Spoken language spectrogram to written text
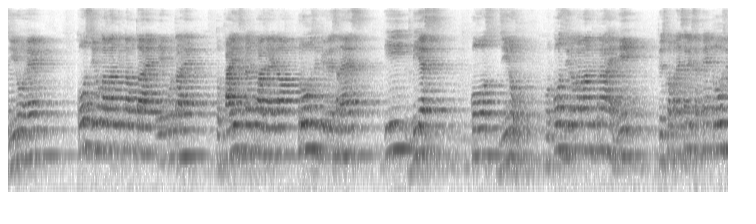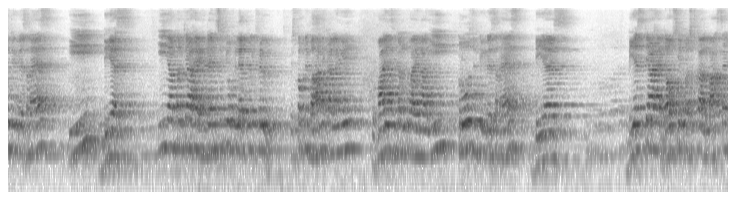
ज़ीरो है। कोस ज़ीरो का मान कितना होता है? एक होता है। तो फाइव इक्वल टू आ जाएगा close integration S E D S cos zero और कोस ज़ीरो का मान कितना है एक तो इसको अपन ऐसे लिख सकते हैं close integration S E D S E यहाँ पर क्या है? इंटेंसिटी ऑफ़ इलेक्ट्रिक फ़ील्ड इसको अपने बाहर निकालेंगे तो फाइव इक्वल टू आएगा E close integration S D S D S क्या है? गाउसियन पृष्ठ का अल्पांश है।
